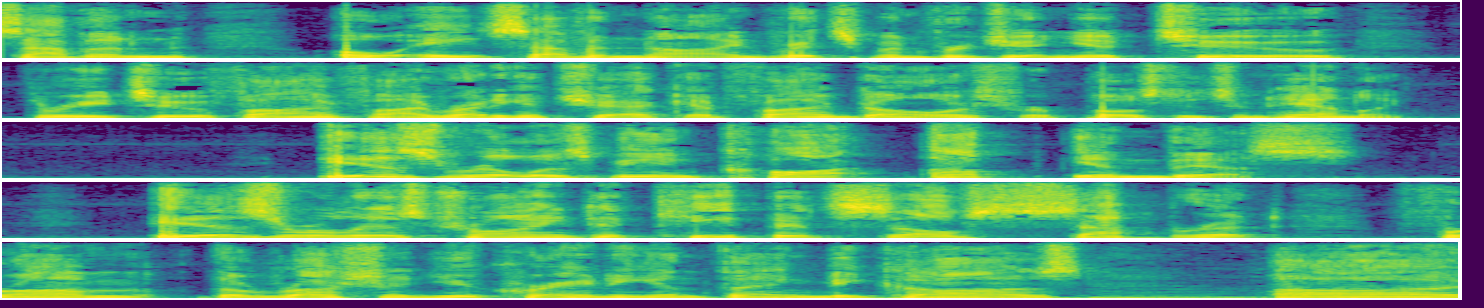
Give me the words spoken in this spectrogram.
70879, Richmond, Virginia 23255. Writing a check at $5 for postage and handling. Israel is being caught up in this. Israel is trying to keep itself separate from the Russian Ukrainian thing because uh,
